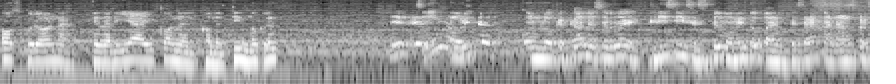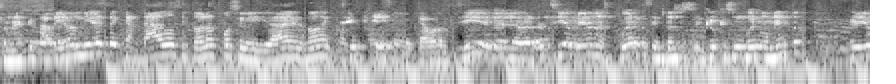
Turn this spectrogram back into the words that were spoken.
oscurona. Quedaría ahí con el, con el team, ¿no crees? Eh, eh, Sí. Ahorita, con lo que acaban de hacer de Crisis, es este momento para empezar a jalar personajes. Abrieron miles de candados y todas las posibilidades, ¿no? De Sí. ese cabrón. Sí, la, la verdad sí abrieron las puertas, entonces creo que es un buen momento. Pero yo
